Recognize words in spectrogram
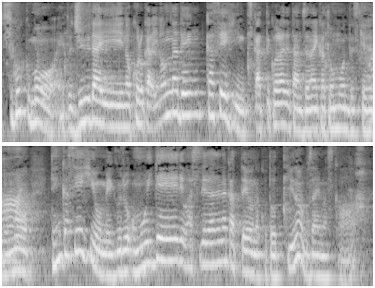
すごくもう、えーと、10代の頃からいろんな電化製品使ってこられたんじゃないかと思うんですけれども、はい、電化製品をめぐる思い出で忘れられなかったようなことっていうのはございますか？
